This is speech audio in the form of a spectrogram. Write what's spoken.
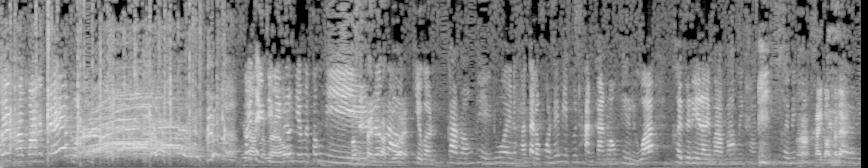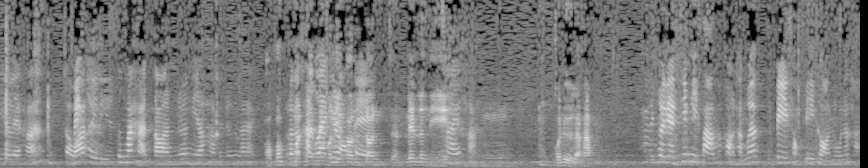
แฟนคลับมากันเต็มหมด เฮ้ยแต่จริงๆในเรื่องนี้มันต้องมีต้องมีแฟนเรื่คลับราด้ววย เกี่ยวกับการร้องเพลงด้วยนะคะ แต่ละคนได้มีพื้นฐานการร้องเพลงหรือว่าเคยไปเรียนอะไรมาบ้างไหมคะ เคยไหมอะคะ ใครก่อนก็ได้ ไม่เคยเรียนเลยค่ะ แต่ว่าไม่เคยเรียน เพิ่งมาหัดตอนเรื่องนี้แหละค่ะ เป็นเรื่องแรกอ๋อก็แล้วก็มาครั้งแรกมาที่เรียนร้องตอนเพลง ตอนจะเล่นเรื่องนี้ใช่ค่ะคนอื่นล่ะครับ เคยเรียนที่มีฟ้ามาก่อนค่ะเมื่อปีสองปีก่อนนู้นนะคะ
